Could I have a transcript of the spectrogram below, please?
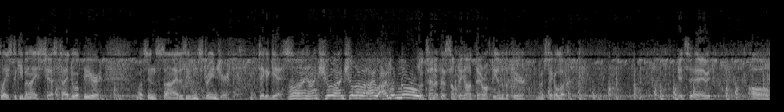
place to keep an ice chest tied to a pier. What's inside is even stranger. Take a guess. Oh, I, I'm sure, I'm sure I, I wouldn't know. Lieutenant, there's something out there off the end of the pier. Let's take a look. It's a. Oh,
